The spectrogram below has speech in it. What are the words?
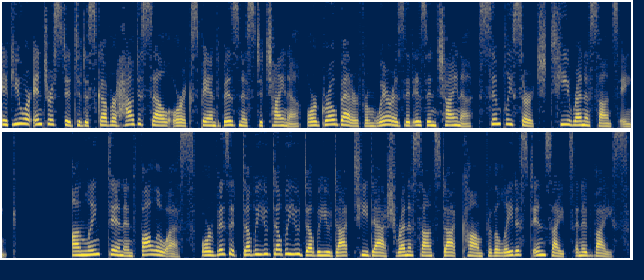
If you are interested to discover how to sell or expand business to China, or grow better from where as it is in China, simply search T Renaissance Inc. on LinkedIn and follow us, or visit www.t-renaissance.com for the latest insights and advice.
